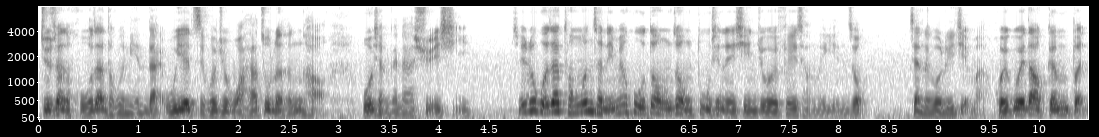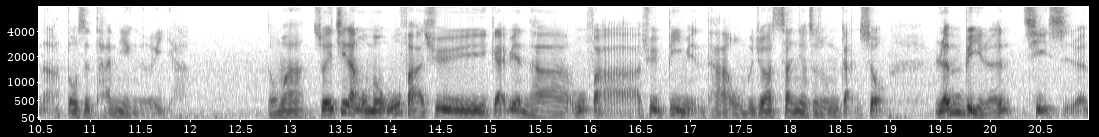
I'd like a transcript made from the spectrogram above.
就算活在同个年代，我也只会觉得哇，他做的很好，我想跟他学习。所以如果在同温层里面互动，这种妒羡的心就会非常的严重。这样能够理解吗？回归到根本啊，都是贪念而已啊，懂吗？所以既然我们无法去改变它，无法去避免它，我们就要善用这种感受。人比人气死人。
